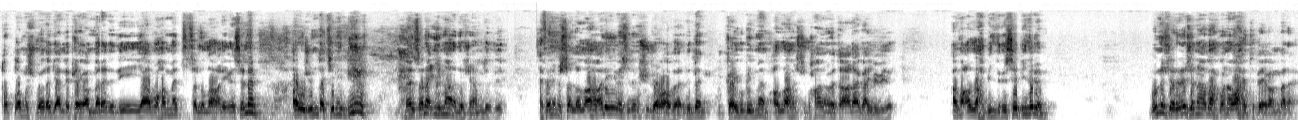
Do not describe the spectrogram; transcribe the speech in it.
Toplamış böyle geldi peygambere dedi ya Muhammed sallallahu aleyhi ve sellem avucundakini bil ben sana iman edeceğim dedi. Efendimiz sallallahu aleyhi ve sellem şu cevap verdi. Ben gaybı bilmem. Allah subhanehu ve teala gaybı bilir. Ama Allah bildirirse bilirim. Bunun üzerine Cenab-ı Hak bana vahyetti peygambere.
